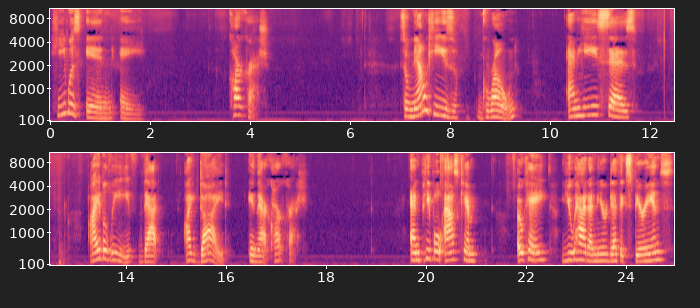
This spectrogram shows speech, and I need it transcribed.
he was in a car crash. So now he's grown and he says I believe that I died in that car crash. And people ask him, okay, you had a near death experience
